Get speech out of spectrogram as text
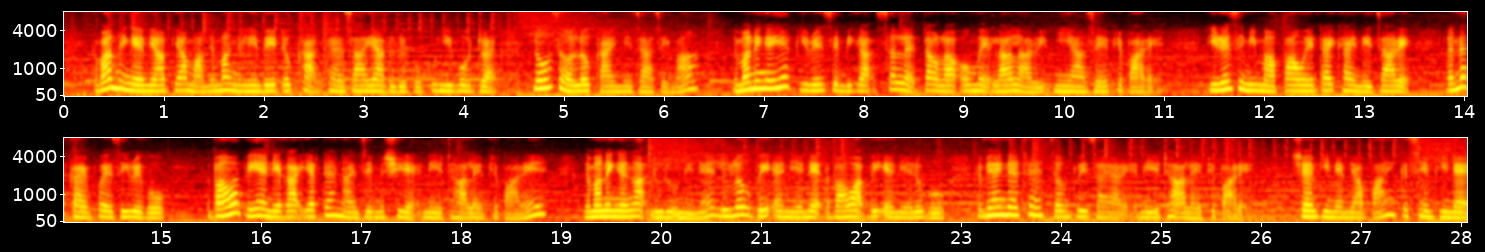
။ကမ္ဘာနိုင်ငံများပြားမှာမြန်မာငလင်ဘေးဒုက္ခခံစားရသူတွေကိုကူညီဖို့အတွက်နှိုးဆော်လုပ်ကိုင်းနေကြချိန်မှာမြန်မာနိုင်ငံရဲ့ပြည်တွင်းစစ်မီကဆက်လက်တောက်လောင်အောင်မဲ့လားလာတွေမြင်ရဆဲဖြစ်ပါတယ်။ပြည်တွင်းစစ်မီမှာပါဝင်တိုက်ခိုက်နေကြတဲ့ လက်နက်ကင်ဖွဲ့စည်းတွေကိုတဘာဝဘေးရန်တွေကရပ်တန့်နိုင်ခြင်းမရှိတဲ့အနေအထားလည်းဖြစ်ပါတယ်။မြန်မာနိုင်ငံကလူလူအနေနဲ့လူလုဘေးအန္တရာယ်နဲ့တဘာဝဘေးအန္တရာယ်တို့ကိုကြပြိုင်တည်းထက်ကြုံတွေ့ကြရတဲ့အနေအထားလည်းဖြစ်ပါတယ်။ရှမ်းပြည်နယ်မြောက်ပိုင်းကချင်ပြည်နယ်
